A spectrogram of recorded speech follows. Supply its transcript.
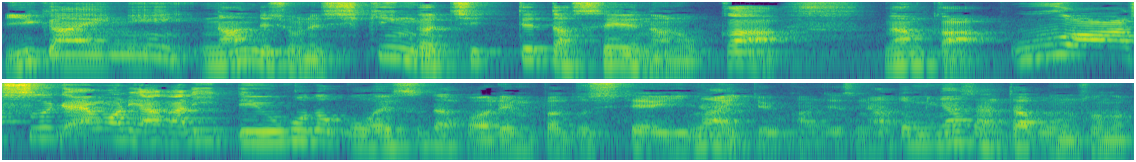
意外に、なんでしょうね、資金が散ってたせいなのか、なんか、うわーすげえ盛り上がりっていうほどこう S 高は連発していないという感じですね。あと皆さん多分その、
